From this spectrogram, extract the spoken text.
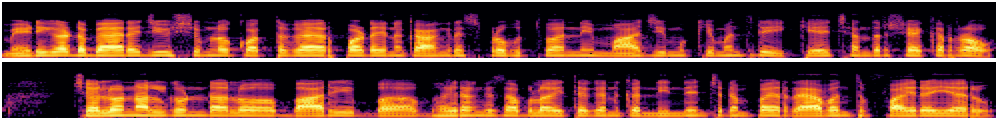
మేడిగడ్డ బ్యారేజీ విషయంలో కొత్తగా ఏర్పాటైన కాంగ్రెస్ ప్రభుత్వాన్ని మాజీ ముఖ్యమంత్రి కె. చంద్రశేఖరరావు చలో నల్గొండలో భారీ బ- బహిరంగ సభలో అయితే కనుక నిందించడంపై రేవంత్ ఫైర్ అయ్యారు.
